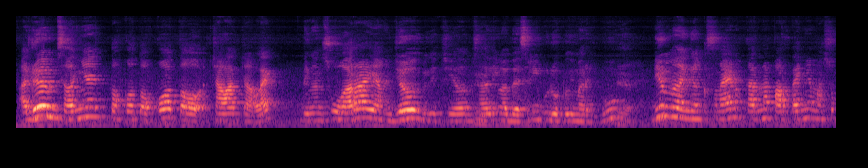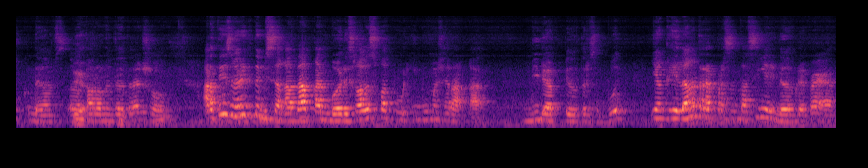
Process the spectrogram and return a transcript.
Ada misalnya tokoh-tokoh atau caleg-caleg dengan suara yang jauh lebih kecil, misalnya 15 ribu, 25 ribu, Iya. dia melenggang ke Senayan karena partainya masuk ke dalam uh, Iya, parliamentary betul. threshold. Artinya sebenarnya kita bisa katakan bahwa ada 140 ribu masyarakat di dapil tersebut yang kehilangan representasinya di dalam DPR.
